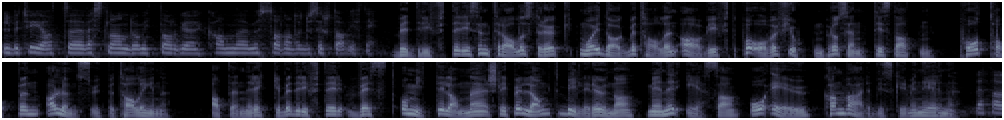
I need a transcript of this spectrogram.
vil bety at Vestlandet og Midt-Norge kan miste den reduserte avgiften. Bedrifter i sentrale strøk må i dag betale en avgift på over 14% til staten, på toppen av lønnsutbetalingene. At en rekke bedrifter vest og midt i landet slipper langt billigere unna, mener ESA og EU kan være diskriminerende. Dette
